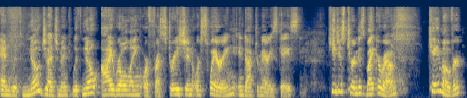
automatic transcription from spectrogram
And with no judgment, with no eye rolling or frustration or swearing in Dr. Mary's case, he just turned his bike around came over,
